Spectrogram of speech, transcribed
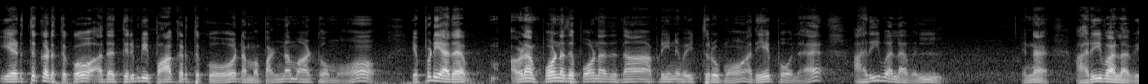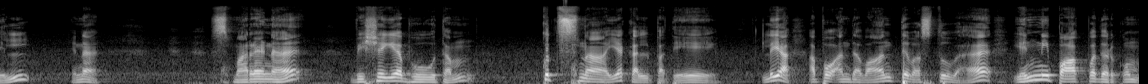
எடுத்துக்கிறதுக்கோ அதை திரும்பி பார்க்குறதுக்கோ நம்ம பண்ண மாட்டோமோ? எப்படி அதை அவ்வளோ போனது போனது தான் அப்படின்னு வைத்துருமோ? அதே போல் அறிவளவில். என்ன? அறிவளவில் என்ன? ஸ்மரண விஷயபூதம் குத்ஸ்நாய கல்பதே. இல்லையா? அப்போது அந்த வாந்த வஸ்துவை எண்ணி பார்ப்பதற்கும்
